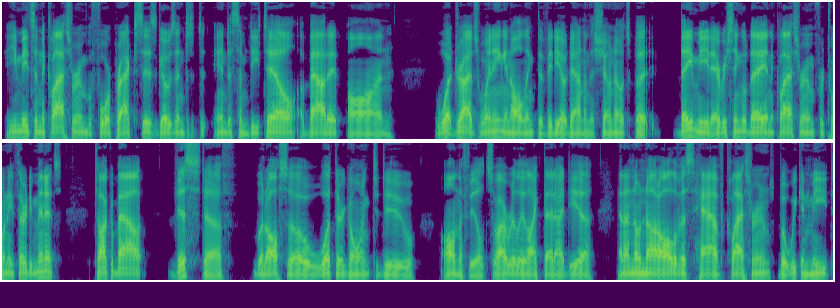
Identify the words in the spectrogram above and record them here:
He meets in the classroom before practices, goes into into some detail about it on what drives winning, and I'll link the video down in the show notes. But they meet every single day in the classroom for 20, 30 minutes, talk about this stuff, but also what they're going to do on the field. So I really like that idea. And I know not all of us have classrooms, but we can meet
